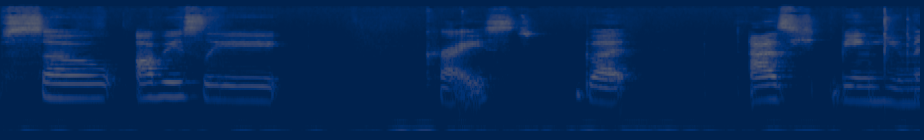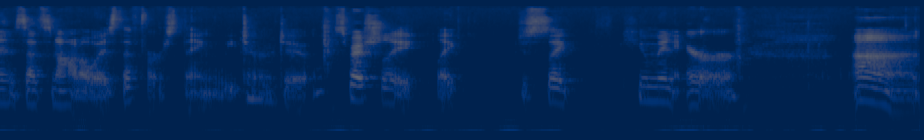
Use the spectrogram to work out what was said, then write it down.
so obviously Christ, but as being humans, that's not always the first thing we turn to, especially like just like human error. Um,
